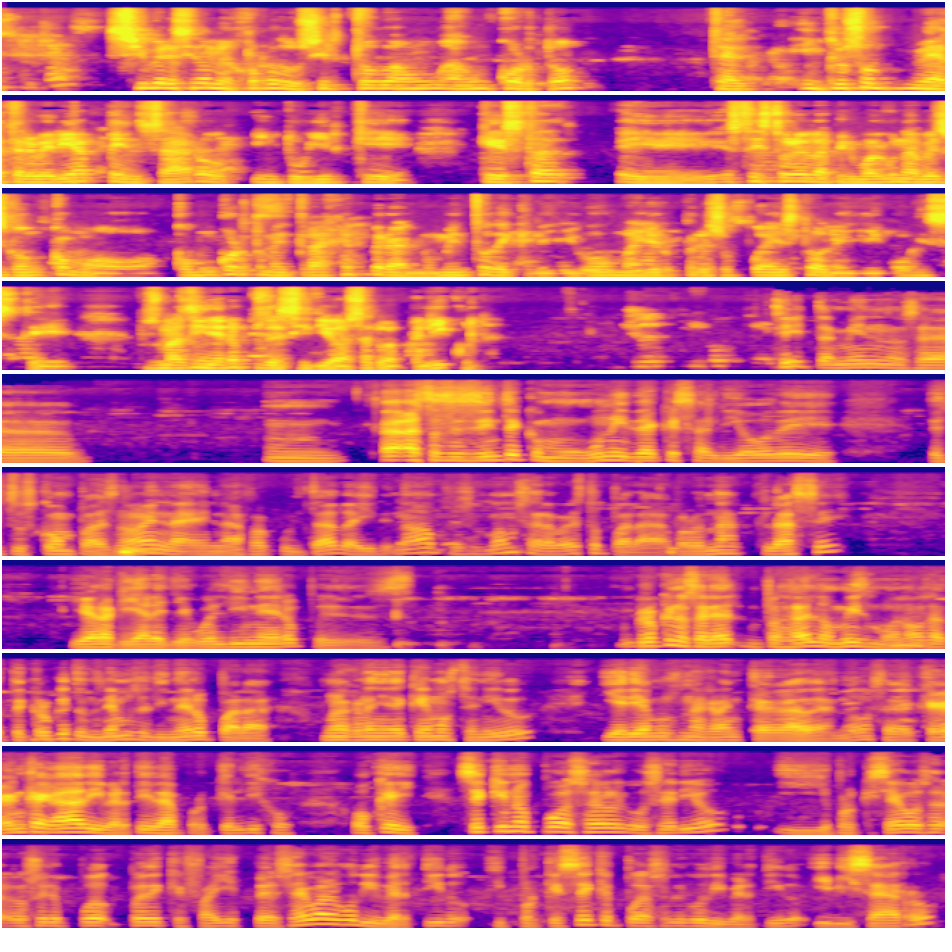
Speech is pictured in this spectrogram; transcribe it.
sí hubiera sido mejor reducir todo a un, a un corto. O sea, incluso me atrevería a pensar o intuir que, esta, eh, esta historia la filmó alguna vez Gon como, como un cortometraje, pero al momento de que le llegó mayor presupuesto, le llegó este, pues más dinero, pues decidió hacer la película. Sí, también, o sea, Mm, hasta se siente como una idea que salió de, de tus compas, ¿no? En la, en la facultad, ahí de, no, pues vamos a grabar esto para, para una clase. Y ahora que ya le llegó el dinero, pues creo que nos haría, pasaría lo mismo, ¿no? O sea, te, creo que tendríamos el dinero para una gran idea que hemos tenido y haríamos una gran cagada, ¿no? O sea, gran cagada divertida, porque él dijo, ok, sé que no puedo hacer algo serio y porque si hago algo serio puede, que falle, pero si hago algo divertido y porque sé que puedo hacer algo divertido y bizarro,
